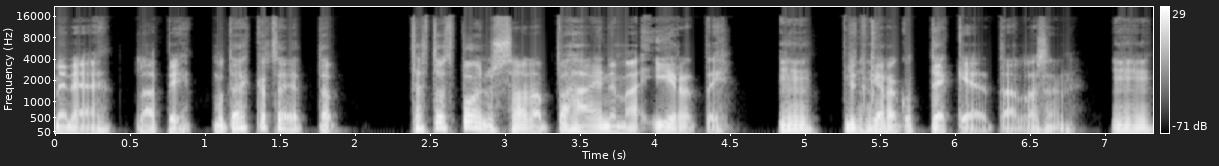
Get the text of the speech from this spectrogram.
menee läpi. Mutta ehkä se, että tästä olisi voinut saada vähän enemmän irti, Mm. nyt Mm. kerran kun tekee tällaisen. Mm.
